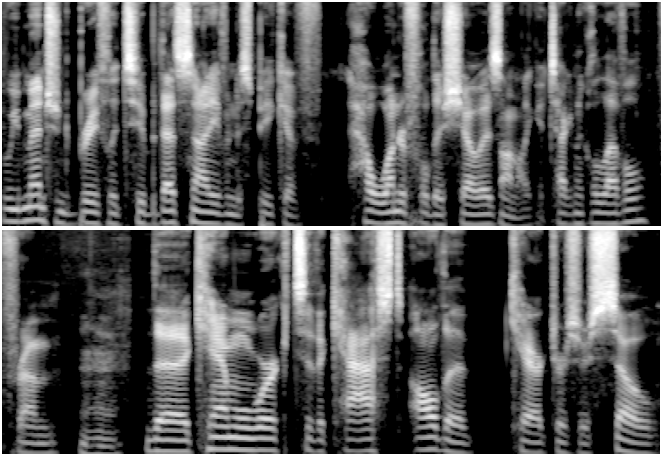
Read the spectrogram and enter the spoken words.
we mentioned briefly too, but that's not even to speak of how wonderful this show is on like a technical level from Mm-hmm. the camera work to the cast. All the characters are so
